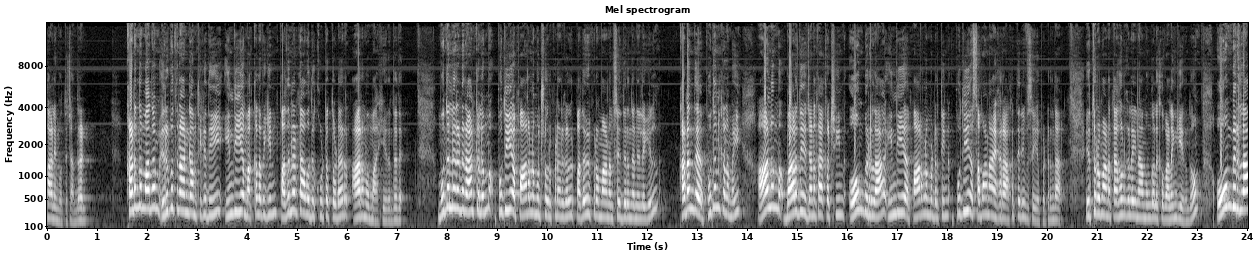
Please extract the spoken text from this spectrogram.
காளிமுத்துச்சந்திரன். கடந்த மாதம் இருபத்தி நான்காம் திகதி இந்திய மக்களவையின் பதினெட்டாவது கூட்டத்தொடர் ஆரம்பமாகியிருந்தது. முதல் இரண்டு நாட்களும் புதிய பாராளுமன்ற உறுப்பினர்கள் பதவி பிரமாணம் செய்திருந்த நிலையில் கடந்த புதன்கிழமை ஆளும் பாரதிய ஜனதா கட்சியின் ஓம் பிர்லா இந்திய பாராளுமன்றத்தின் புதிய சபாநாயகராக தெரிவு செய்யப்பட்டிருந்தார். இத்தொடர்பான தகவல்களை நாம் உங்களுக்கு வழங்கியிருந்தோம். ஓம் பிர்லா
